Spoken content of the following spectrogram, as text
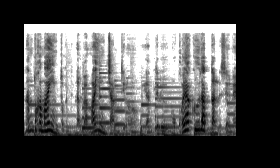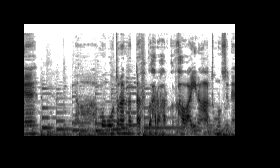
ー、なんとかマインとかって、なんかマインちゃんっていうのをやってる、もう子役だったんですよね。いやもう大人になった福原遥可愛いなと思うんですよね。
